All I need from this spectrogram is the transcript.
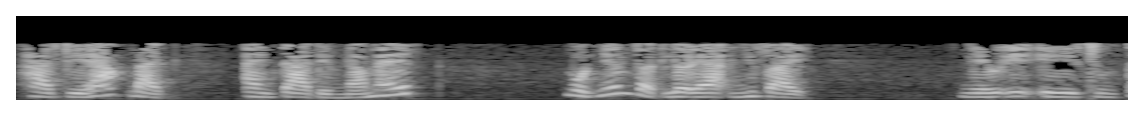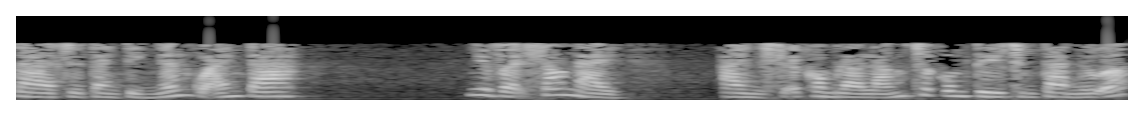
Hai phía hắc bạch, anh ta đều nắm hết. Một nhân vật lợi hại như vậy, nếu y y chúng ta trở thành tình nhân của anh ta, như vậy sau này, anh sẽ không lo lắng cho công ty chúng ta nữa.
